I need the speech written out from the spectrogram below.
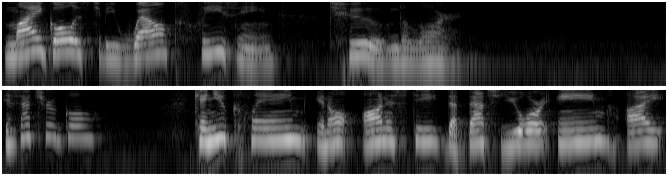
My goal is to be well pleasing to the Lord. Is that your goal? Can you claim in all honesty that that's your aim? I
